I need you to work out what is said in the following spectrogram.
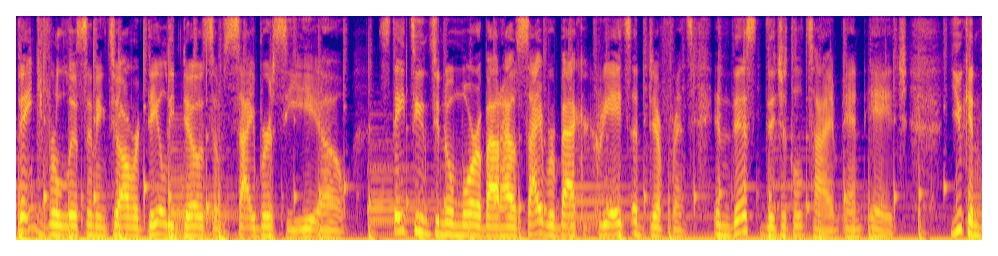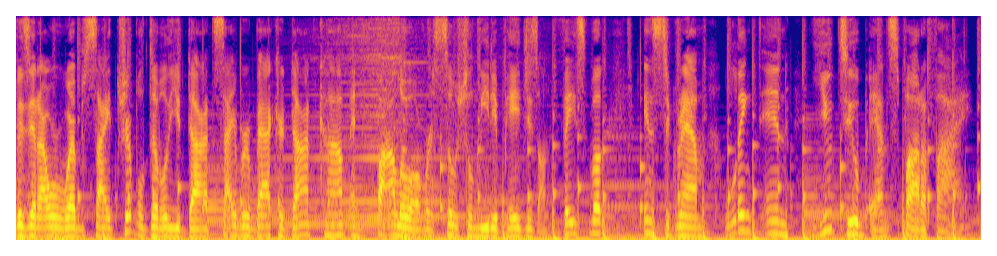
Thank you for listening to our daily dose of Cyber CEO. Stay tuned to know more about how Cyberbacker creates a difference in this digital time and age. You can visit our website www.cyberbacker.com and follow our social media pages on Facebook, Instagram, LinkedIn, YouTube, and Spotify.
